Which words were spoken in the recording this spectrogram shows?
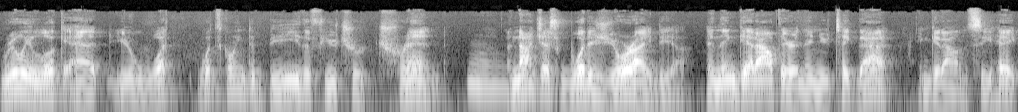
really look at you know what what's going to be the future trend? Mm. and not just what is your idea and then get out there and then you take that and get out and see hey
